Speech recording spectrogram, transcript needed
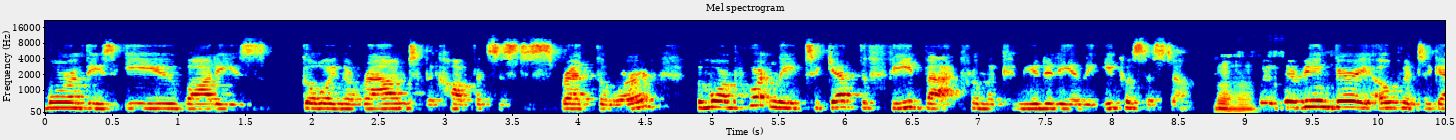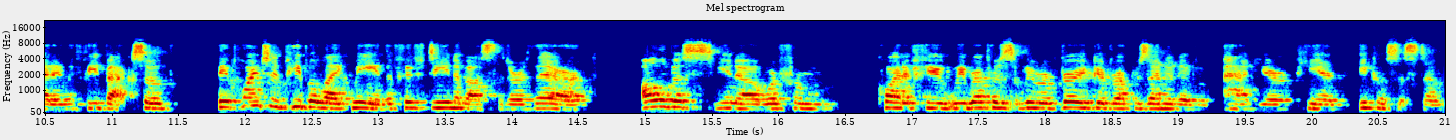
more of these EU bodies going around to the conferences to spread the word, but more importantly, to get the feedback from the community and the ecosystem. Mm-hmm. They're being very open to getting the feedback. So they appointed people like me, the 15 of us that are there. All of us, you know, we're from quite a few. We represent. We were a very good representative of pan-European ecosystem.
